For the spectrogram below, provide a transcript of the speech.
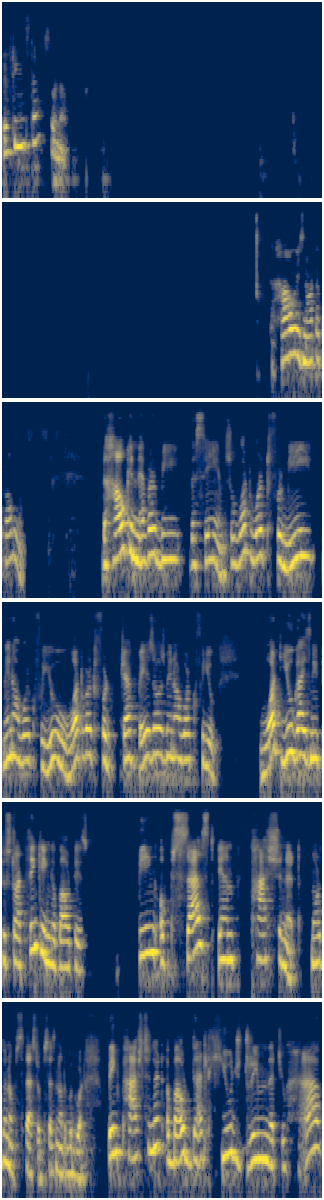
15 steps or no? The how is not a problem. The how can never be the same. So what worked for me may not work for you. What worked for Jeff Bezos may not work for you. What you guys need to start thinking about is being obsessed and passionate more than obsessed obsessed not a good word being passionate about that huge dream that you have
